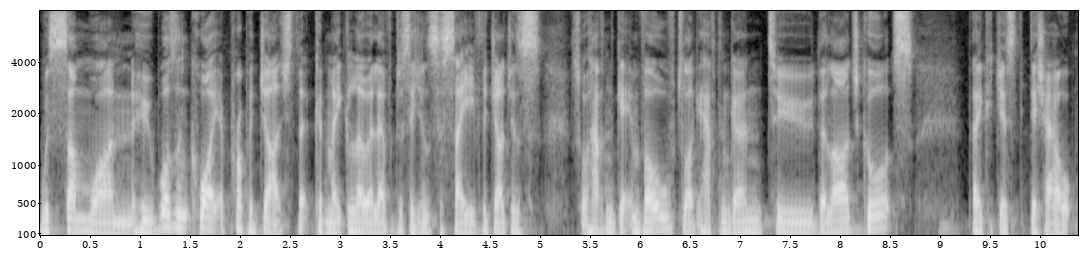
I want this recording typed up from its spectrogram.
was someone who wasn't quite a proper judge that could make lower level decisions to save the judges sort of having to get involved, like it having to go into the large courts. They could just dish out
